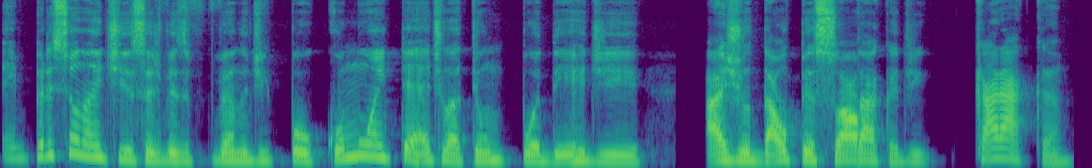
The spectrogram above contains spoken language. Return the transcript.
é impressionante isso às vezes vendo de, pô, como a internet ela tem um poder de ajudar o pessoal, saca? De, caraca,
